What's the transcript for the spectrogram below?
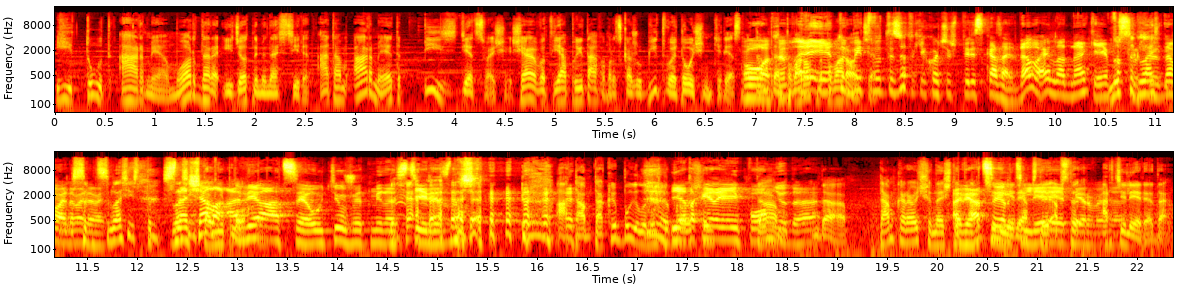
И тут армия Мордора идет на Минастирит. А там армия — это пиздец вообще. Сейчас вот я по этапам расскажу битву, это очень интересно. О, там, ты, поворот э, эту битву ты все-таки хочешь пересказать. Давай, ладно, окей, Ну, соглас... давай, давай, давай. Согласись, Сначала авиация утюжит Минастирит, значит. А там так и было, Я так я и помню, да. Да, там, короче, значит, Авиация, артиллерия, артиллерия, обстрел, первая, артиллерия, да. да.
